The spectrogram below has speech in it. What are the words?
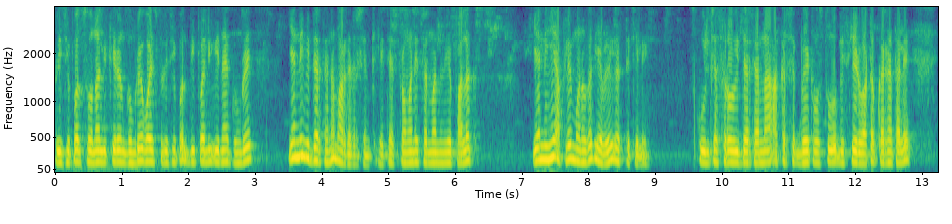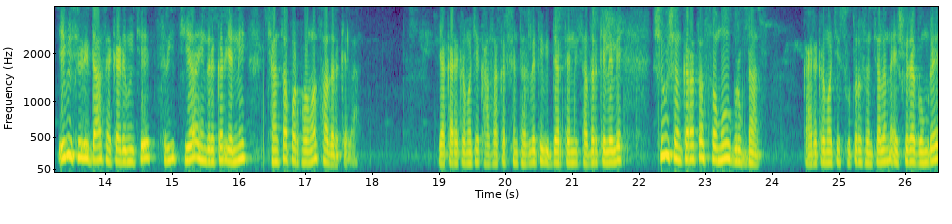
principal Sonali Kiran Ghumare vice principal Deepali Vinayak Ghumare यांनी विद्यार्थ्यांना मार्गदर्शन केले. त्याचप्रमाणे सन्माननीय पालक यांनीही आपले मनोगत यावेळी व्यक्त केले. स्कूलच्या सर्व विद्यार्थ्यांना आकर्षक भेटवस्तू व बिस्किट वाटप करण्यात आले. एबीसीडी डान्स अकॅडमीचे श्री चिया इंद्रेकर यांनी छानसा परफॉर्मन्स सादर केला. या कार्यक्रमाचे खास आकर्षण ठरले ते विद्यार्थ्यांनी सादर केलेले शिवशंकराचा समूह ग्रुप डान्स. कार्यक्रमाचे सूत्रसंचालन ऐश्वर्या घुमरे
